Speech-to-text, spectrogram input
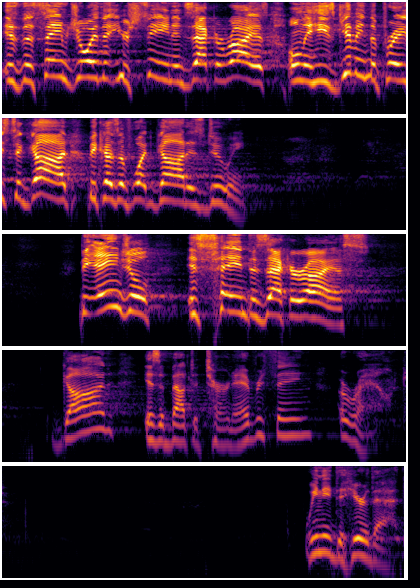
is the same joy that you're seeing in Zacharias, only he's giving the praise to God because of what God is doing. The angel is saying to Zacharias, God is about to turn everything around. We need to hear that.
